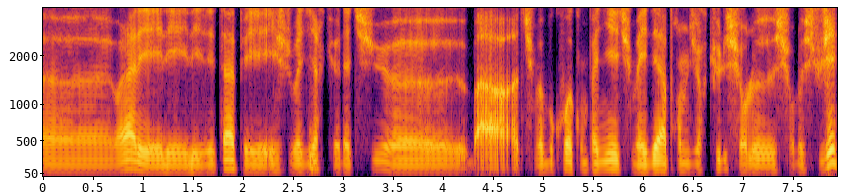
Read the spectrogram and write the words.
euh, voilà les, les, les étapes. Et, et, je dois dire que là-dessus, euh, bah, tu m'as beaucoup accompagné et tu m'as aidé à prendre du recul sur le sur le sujet.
